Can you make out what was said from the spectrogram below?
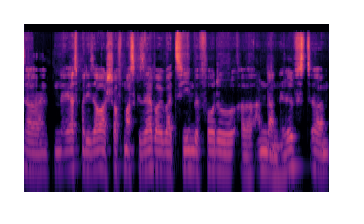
Äh, erstmal die Sauerstoffmaske selber überziehen, bevor du äh, anderen hilfst. Ähm,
